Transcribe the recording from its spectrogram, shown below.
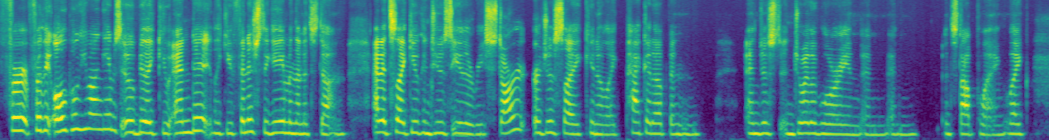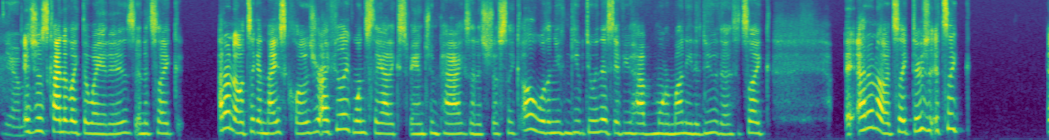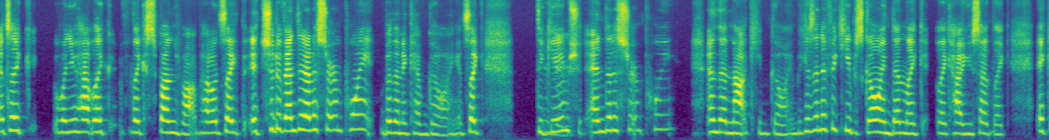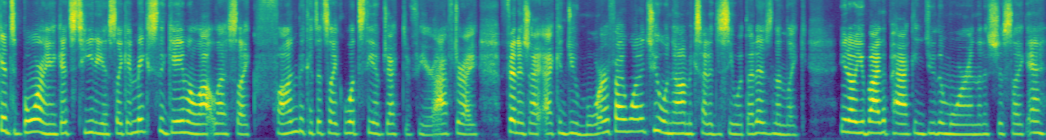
for for the old Pokemon games, it would be like you end it, like you finish the game and then it's done. And it's like you can choose to either restart or just like, you know, like pack it up and and just enjoy the glory and and and, and stop playing. Like yeah. it's just kind of like the way it is. And it's like I don't know, it's like a nice closure. I feel like once they add expansion packs and it's just like, oh well then you can keep doing this if you have more money to do this. It's like I, I don't know, it's like there's it's like it's like when you have like like SpongeBob, how it's like it should have ended at a certain point, but then it kept going. It's like the mm-hmm. game should end at a certain point and then not keep going because then if it keeps going then like like how you said like it gets boring it gets tedious like it makes the game a lot less like fun because it's like what's the objective here after i finish i, I can do more if i wanted to well now i'm excited to see what that is and then like you know you buy the pack and you do the more and then it's just like eh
